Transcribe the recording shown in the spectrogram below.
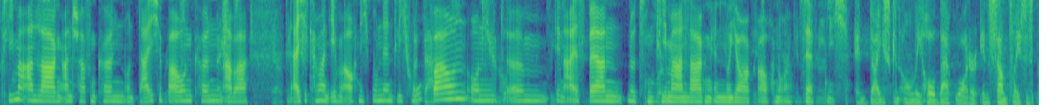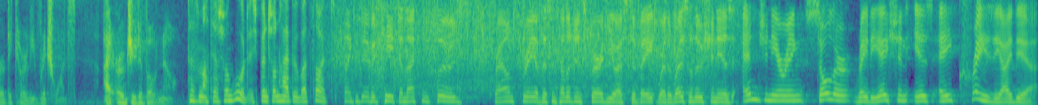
Klimaanlagen anschaffen können und Deiche bauen können, aber Deiche kann man eben auch nicht unendlich hoch bauen und ähm, den Eisbären nützen Klimaanlagen in New York auch nur sehr wenig. And dikes can only hold back water in some places, particularly rich ones. I urge you to vote no. Das macht er schon gut. Ich bin schon halb überzeugt. Thank you, David Keith. And that concludes round three of this Intelligence Squared US debate, where the resolution is engineering solar radiation is a crazy idea.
